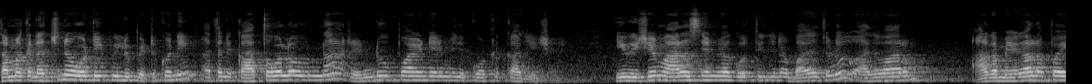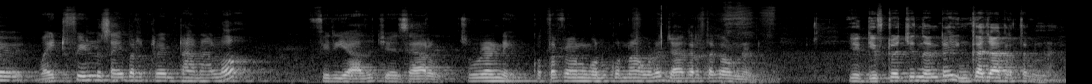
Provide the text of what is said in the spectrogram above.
తమకు నచ్చిన ఓటీపీలు పెట్టుకొని అతని ఖాతాలో ఉన్న రెండు పాయింట్ ఎనిమిది కోట్లు కాజేశారు ఈ విషయం ఆలస్యంగా గుర్తించిన బాధితుడు ఆదివారం ఆగమేఘాలపై వైట్ఫీల్డ్ సైబర్ క్రైమ్ ఠాణాలో ఫిర్యాదు చేశారు. చూడండి కొత్త ఫోన్ కొనుక్కున్నా కూడా జాగ్రత్తగా ఉండండి. ఈ గిఫ్ట్ వచ్చిందంటే ఇంకా జాగ్రత్తగా ఉండండి.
